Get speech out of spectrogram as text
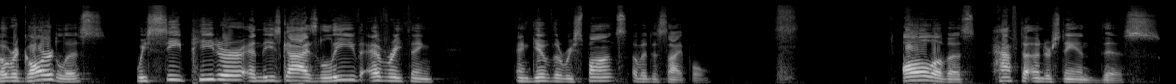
But regardless, we see Peter and these guys leave everything and give the response of a disciple all of us have to understand this.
